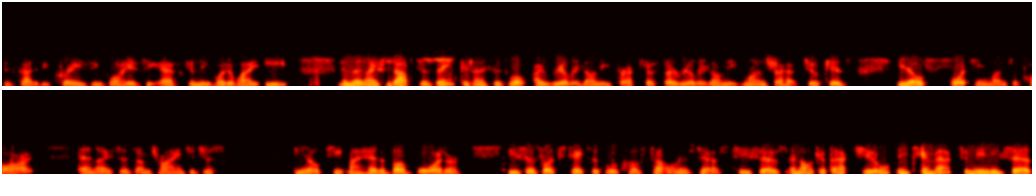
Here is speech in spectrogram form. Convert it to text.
has got to be crazy. Why is he asking me what do I eat? And then I stopped to think, and I said, Well, I really don't eat breakfast. I really don't eat lunch. I have two kids, you know, 14 months apart. And I says, I'm trying to just you know, keep my head above water. He says, let's take the glucose tolerance test. He says, and I'll get back to you. And he came back to me and he said,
